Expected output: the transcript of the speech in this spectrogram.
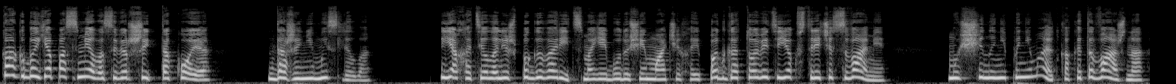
Как бы я посмела совершить такое? Даже не мыслила. Я хотела лишь поговорить с моей будущей мачехой, подготовить ее к встрече с вами. Мужчины не понимают, как это важно.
